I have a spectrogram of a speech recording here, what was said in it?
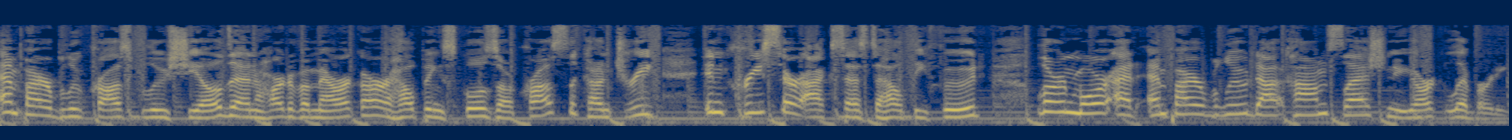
Empire Blue Cross Blue Shield and Heart of America are helping schools across the country increase their access to healthy food. Learn more at empireblue.com slash slash New York Liberty.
